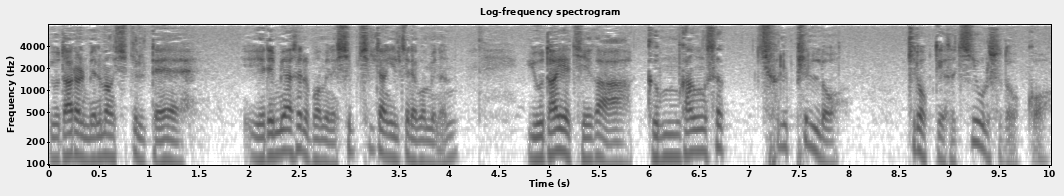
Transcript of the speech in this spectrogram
유다를 멸망시킬 때 예레미야서를 보면 17장 1절에 보면은 유다의 죄가 금강석 철필로 기록되어서 지울 수도 없고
